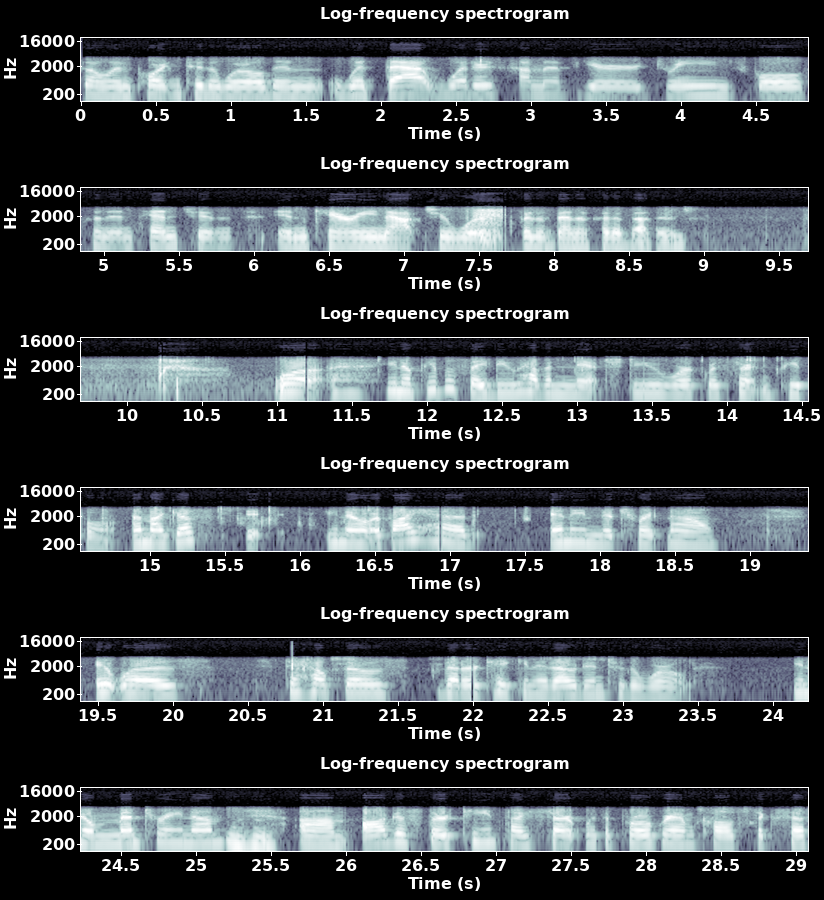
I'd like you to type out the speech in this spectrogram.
so important to the world. And with that, what are some of your dreams, goals, and intentions in carrying out your work for the benefit of others? Well, you know, people say, "Do you have a niche? Do you work with certain people?" And I guess, it, you know, if I had any niche right now, it was to help those that are taking it out into the world. You know, mentoring them. Mm-hmm. Um, August 13th, I start with a program called Success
